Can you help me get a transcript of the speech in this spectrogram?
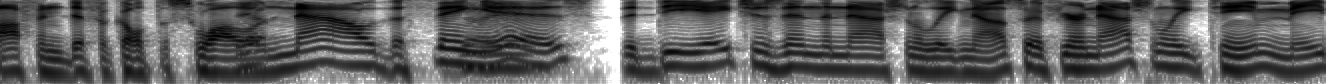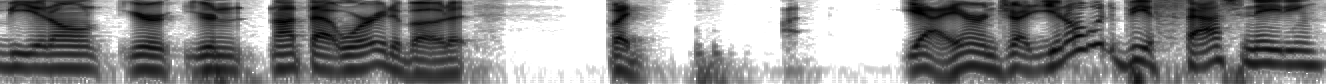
often difficult to swallow. Yep. Now the thing Yeah, yeah. is, the DH is in the National League now, so if you're a National League team, maybe you don't you're you're not that worried about it, but yeah, Aaron Judge. You know what would be a fascinating,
